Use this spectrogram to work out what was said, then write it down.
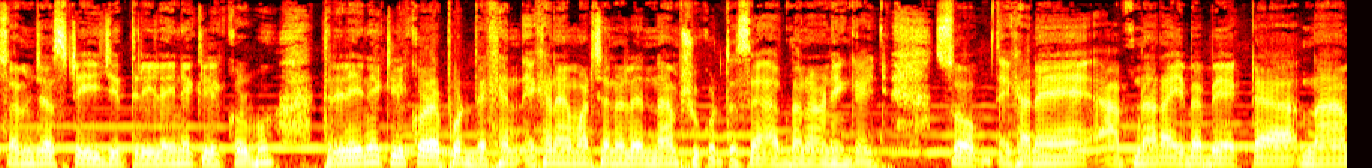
সো আমি জাস্ট এই যে থ্রি লাইনে ক্লিক করব। থ্রি লাইনে ক্লিক করার পর দেখেন, এখানে আমার চ্যানেলের নাম শু করতেছে আদনান আর্নিং গাইড সো এখানে আপনারা এভাবে একটা নাম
